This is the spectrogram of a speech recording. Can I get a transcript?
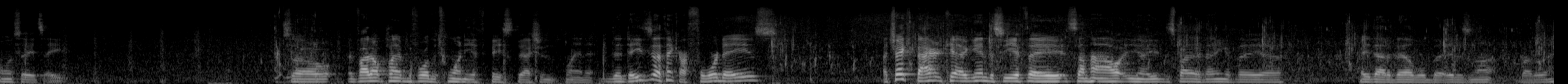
I want to say it's eight. So if I don't plant it before the 20th, basically I shouldn't plant it. The daisies I think are four days. I checked back again to see if they somehow, you know, despite the thing, if they uh, made that available, but it is not, by the way.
